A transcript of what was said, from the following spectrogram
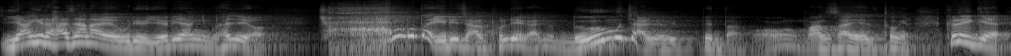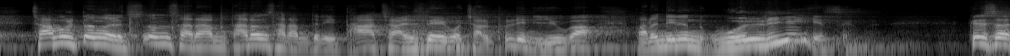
이야기를 하잖아요. 우리 여리양님 하죠. 전부 다 일이 잘 풀려가지고 너무 잘 된다고 만사형통해. 그러니까 자불등을 쓴 사람, 다른 사람들이 다 잘 되고 잘 풀린 이유가 바로 이는 원리에 있어요. 그래서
